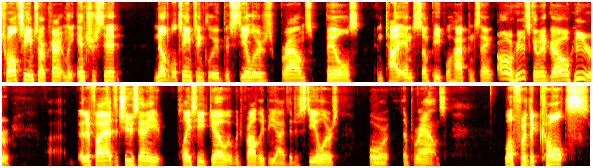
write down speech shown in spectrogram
12 teams are currently interested. Notable teams include the Steelers, Browns, Bills, and Titans. Some people have been saying, oh, he's going to go here. Uh, and if I had to choose any place he'd go, it would probably be either the Steelers or the Browns. Well, for the Colts,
